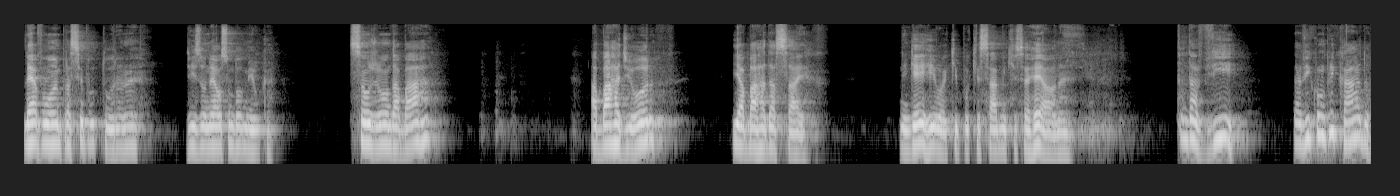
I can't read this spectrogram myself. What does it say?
levam o homem para a sepultura, né? Diz o Nelson Bomilca. São João da Barra, a barra de ouro e a barra da saia. Ninguém riu aqui porque sabem que isso é real, né? Então, Davi, Davi complicado.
